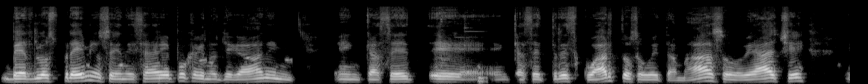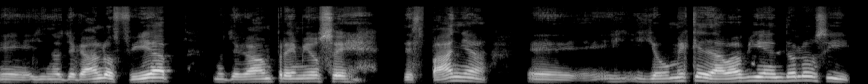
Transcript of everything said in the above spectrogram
ver los premios en esa época que nos llegaban en, en cassette, eh, en cassette tres cuartos o Betamax o VH, eh, y nos llegaban los Fiat, nos llegaban premios de España, y, yo me quedaba viéndolos y,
